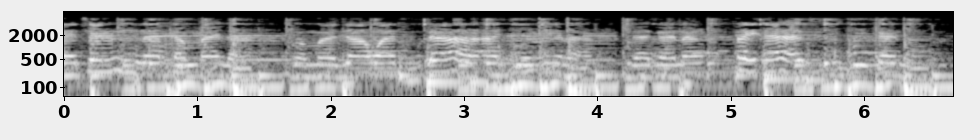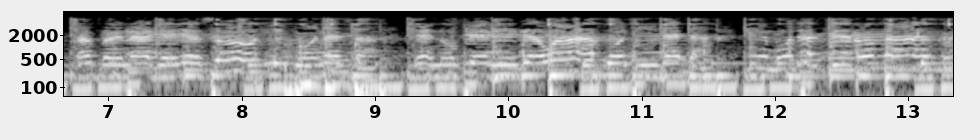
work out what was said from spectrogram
dalacin na kammala kuma jawar da ake kira. Daga nan sai SCG Kano Abana da ya so iko nasa ya nufe riga waƙoƙi dada Imu da siro masu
